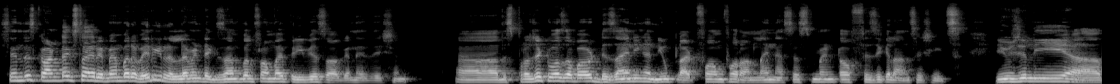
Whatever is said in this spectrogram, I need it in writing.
So, in this context, I remember a very relevant example from my previous organization. Uh, this project was about designing a new platform for online assessment of physical answer sheets. Usually, uh,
